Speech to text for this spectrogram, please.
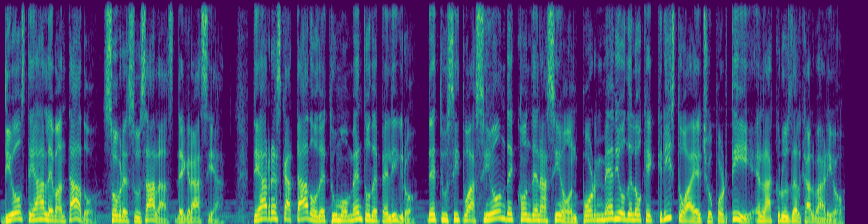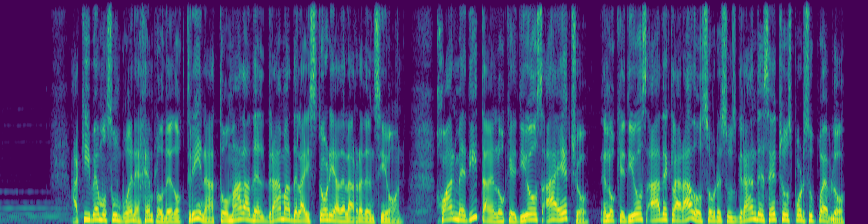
Dios te ha levantado sobre sus alas de gracia. Te ha rescatado de tu momento de peligro, de tu situación de condenación por medio de lo que Cristo ha hecho por ti en la cruz del Calvario. Aquí vemos un buen ejemplo de doctrina tomada del drama de la historia de la redención. Juan medita en lo que Dios ha hecho, en lo que Dios ha declarado sobre sus grandes hechos por su pueblo,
